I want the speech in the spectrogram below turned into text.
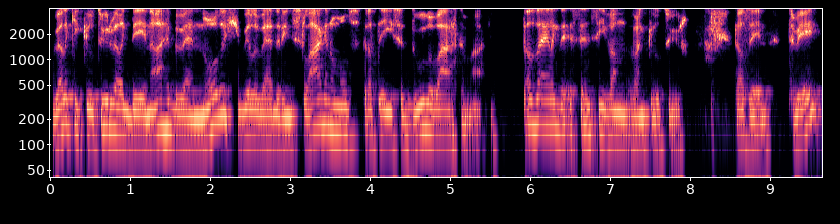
welke cultuur, welk DNA hebben wij nodig? Willen wij erin slagen om onze strategische doelen waar te maken? Dat is eigenlijk de essentie van, van cultuur. Dat is één. Twee,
